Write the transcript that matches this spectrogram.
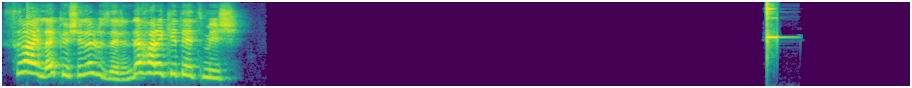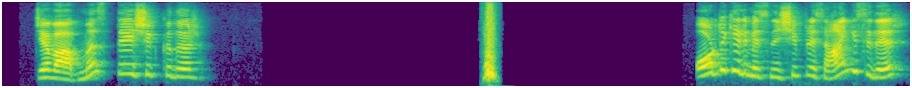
sırayla köşeler üzerinde hareket etmiş. Cevabımız D şıkkıdır. Ordu kelimesinin şifresi hangisidir?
